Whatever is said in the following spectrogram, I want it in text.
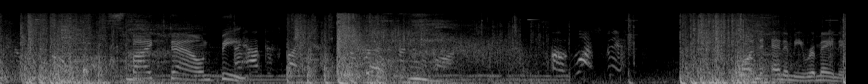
still Spike down B. have the spike. Uh, watch this. One enemy remaining.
